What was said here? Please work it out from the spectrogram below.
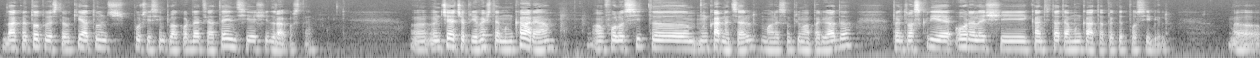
dacă totul este ok, atunci pur și simplu acordați atenție și dragoste. Uh, în ceea ce privește mâncarea, am folosit uh, un carnețel, mai ales în prima perioadă, pentru a scrie orele și cantitatea mâncată pe cât posibil. Uh,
